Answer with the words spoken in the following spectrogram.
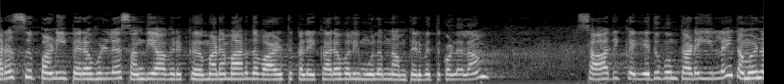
அரசு பணி பெறவுள்ள சந்தியாவிற்கு மனமார்ந்த வாழ்த்துக்களை கரவொலி மூலம் நாம் தெரிவித்துக் கொள்ளலாம். சாதிக்க எதுவும் தடையில்லை. தமிழ்நாடு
